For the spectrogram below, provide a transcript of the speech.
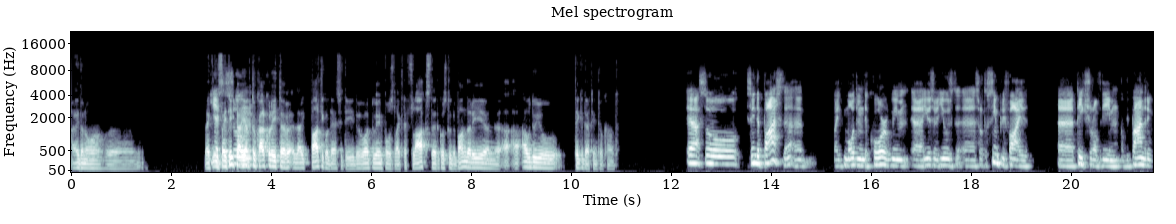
I don't know. Uh, like yes, if I think so, I have to calculate uh, like particle density, what do I impose? Like the flux that goes to the boundary, and uh, uh how do you take that into account? Yeah, so so in the past, uh, like modeling the core, we uh, usually used a sort of simplified uh, picture of the of the boundary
